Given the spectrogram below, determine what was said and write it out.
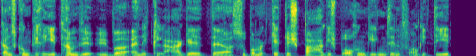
ganz konkret haben wir über eine Klage der Supermarktkette Spar gesprochen gegen den VGT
